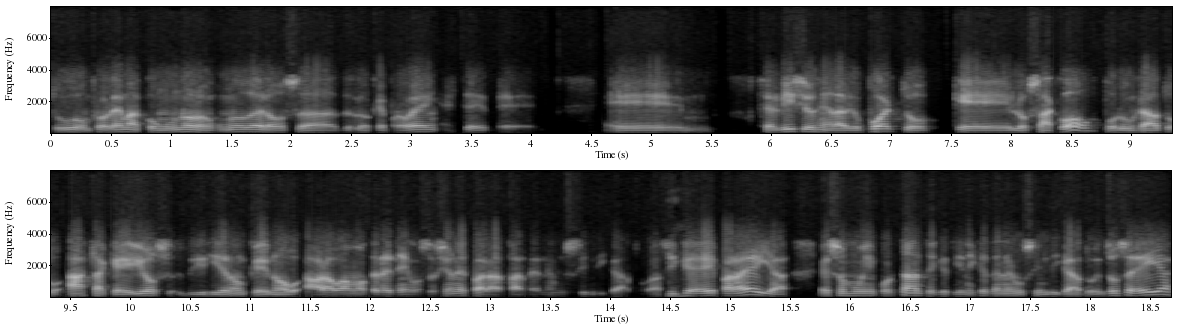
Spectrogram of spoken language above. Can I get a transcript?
tuvo un problema con uno uno de los uh, de los que proveen este eh, eh, servicios en el aeropuerto que lo sacó por un rato hasta que ellos dijeron que no ahora vamos a tener negociaciones para, para tener un sindicato. Así uh -huh. que eh, para ella eso es muy importante que tiene que tener un sindicato. Entonces ella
